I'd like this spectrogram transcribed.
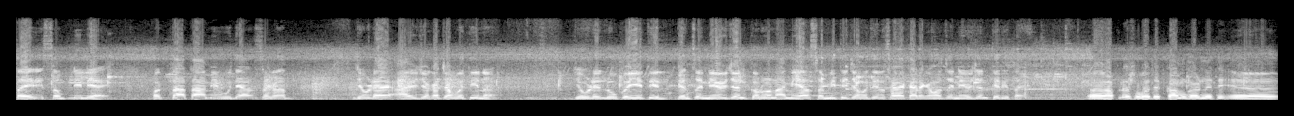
तयारी संपलेली आहे. फक्त आता आम्ही उद्या सगळं जेवढ्या आयोजकाच्या वतीनं जेवढे लोक येतील त्यांचं नियोजन करून आम्ही ह्या समितीच्या वतीनं सगळ्या कार्यक्रमाचं नियोजन करीत आहे. आपल्यासोबत एक काम करण्यात अ,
